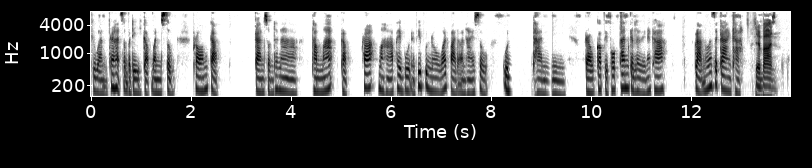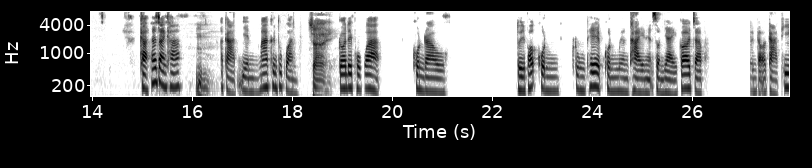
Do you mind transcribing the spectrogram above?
คือวันพระหัสบดีกับวันศุกร์พร้อมกับการสนทนาธรรมะกับพระมหาภัยบุญอภิปุโนวัดป่าดอนหายโศอุทานี เราก็ไปพบท่านกันเลยนะคะ กราบนมัสการค่ะอาจารย์บ้าน ค่ะท่านอาจารย์คะอืมอากาศเย็นมากขึ้นทุกวัน ใช่ ก็ได้พบว่า คนเรา โดยเฉพาะคนกรุงเทพคนเมืองไทยเนี่ย ส่วนใหญ่ก็จะเดินกับอากาศที่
